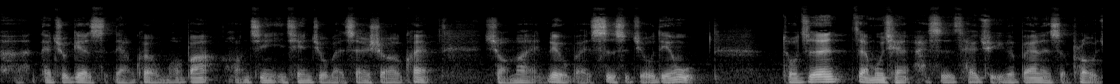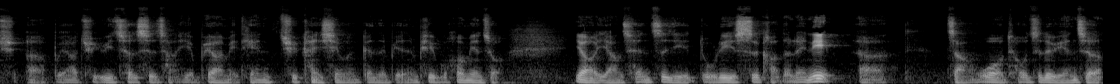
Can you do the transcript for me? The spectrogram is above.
呃，Natural Gas 两块五毛八，黄金一千九百三十二块，小麦六百四十九点五。投资人在目前还是采取一个 balance approach，呃，不要去预测市场，也不要每天去看新闻跟着别人屁股后面走，要养成自己独立思考的能力啊，掌握投资的原则，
